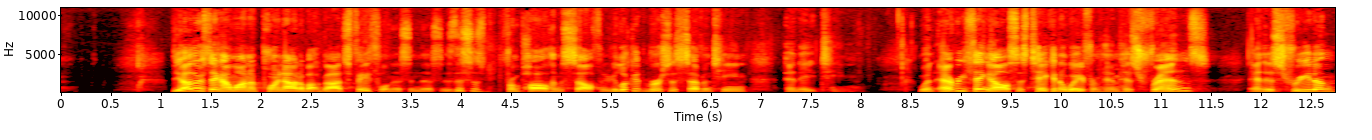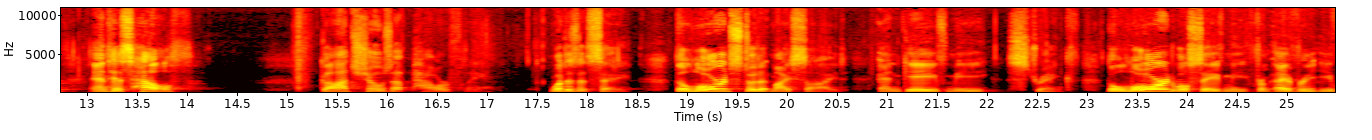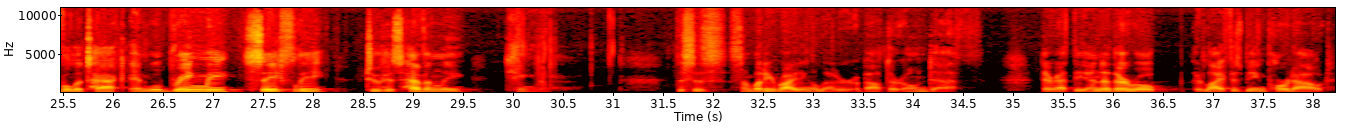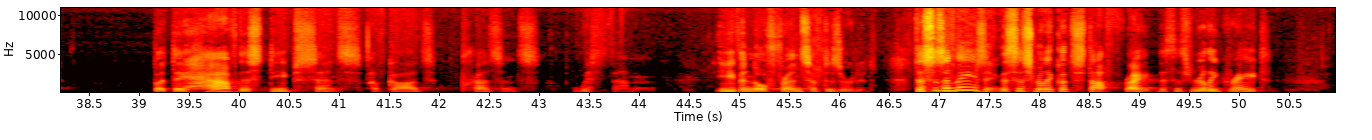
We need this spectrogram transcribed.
The other thing I want to point out about God's faithfulness in this is this is from Paul himself. If you look at verses 17 and 18, when everything else is taken away from him, his friends and his freedom and his health, God shows up powerfully. What does it say? The Lord stood at my side and gave me strength. The Lord will save me from every evil attack and will bring me safely to his heavenly kingdom. This is somebody writing a letter about their own death. They're at the end of their rope, their life is being poured out, but they have this deep sense of God's presence with them, even though friends have deserted. This is amazing. This is really good stuff, right? This is really great.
